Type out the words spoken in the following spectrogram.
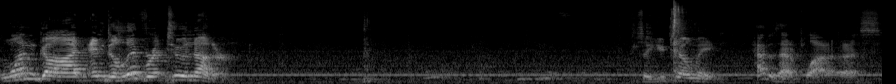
one God and deliver it to another. So you tell me, how does that apply to us?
